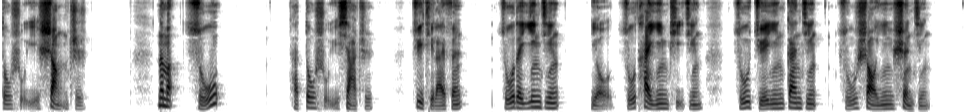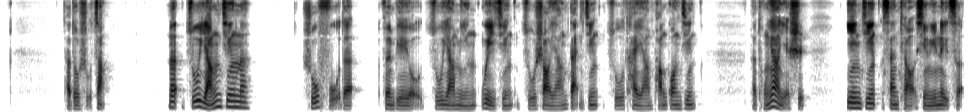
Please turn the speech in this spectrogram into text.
都属于上肢。那么足，它都属于下肢。具体来分，足的阴经有足太阴脾经、足厥阴肝经、足少阴肾经，它都属脏。那足阳经呢，属腑的，分别有足阳明胃经、足少阳胆经、足太阳膀胱经。那同样也是阴经三条行于内侧，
